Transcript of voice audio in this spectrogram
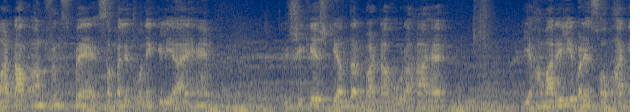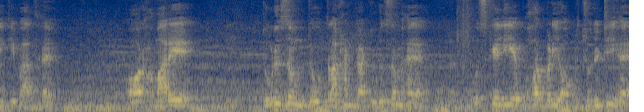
बाटा कॉन्फ्रेंस में सम्मिलित होने के लिए आए हैं। ऋषिकेश के अंदर बाटा हो रहा है। ये हमारे लिए बड़े सौभाग्य की बात है। और हमारे टूरिज़्म जो उत्तराखंड का टूरिज़्म है, उसके लिए बहुत बड़ी अपॉर्चुनिटी है।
